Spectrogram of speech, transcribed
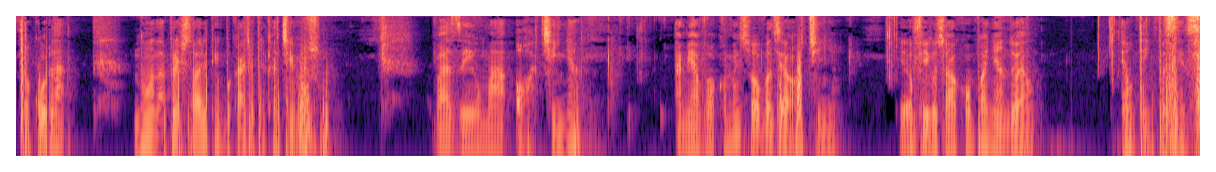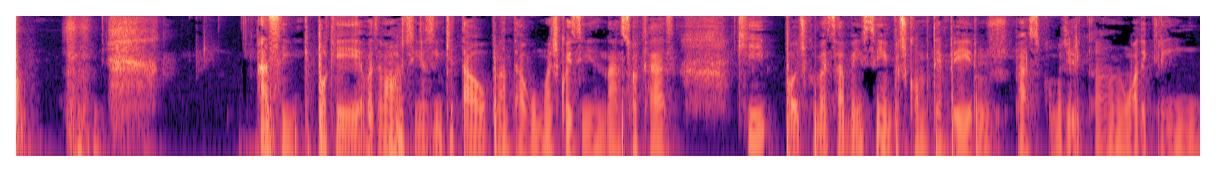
Procura lá. No, na Play Store tem um bocado de aplicativos. Fazer uma hortinha. A minha avó começou a fazer a hortinha. Eu fico só acompanhando ela. Eu não tenho paciência. assim, porque fazer uma hortinha assim, que tal plantar algumas coisinhas na sua casa? Que pode começar bem simples, como temperos, básicos como jericão, alecrim,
